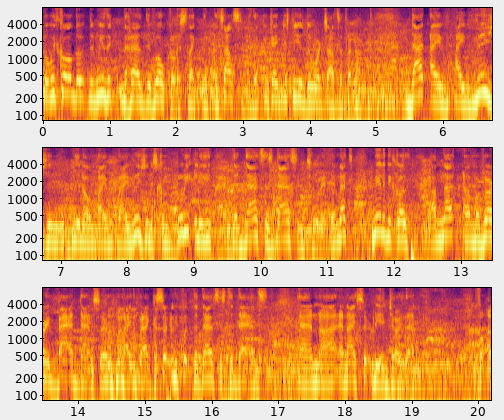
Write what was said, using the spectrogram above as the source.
what we call the, the music that has the vocalist, like the, the salsa music. Okay, just to use the word salsa for now. That I I vision, you know, my, my vision is completely the dancers dancing to it, and that's merely because I'm not I'm a very bad dancer, but I, I can certainly put the dancers to dance, and uh, and I certainly enjoy that. For, uh,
